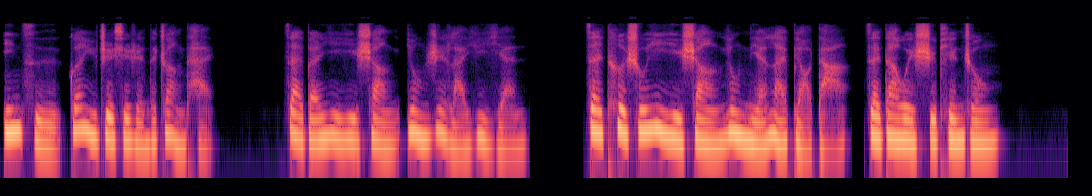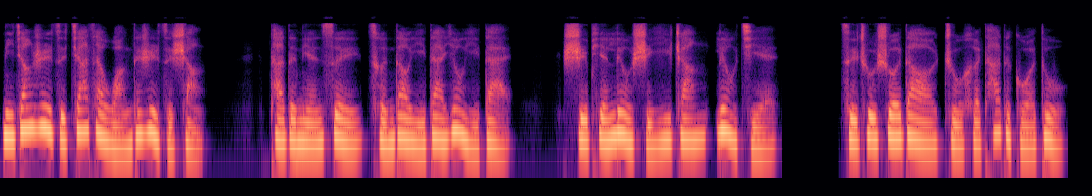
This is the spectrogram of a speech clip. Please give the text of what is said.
因此关于这些人的状态，在般意义上用日来预言，在特殊意义上用年来表达。在大卫诗篇中，你将日子加在王的日子上，他的年岁存到一代又一代。诗篇六十一章六节，此处说到主和他的国度。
